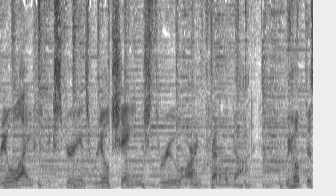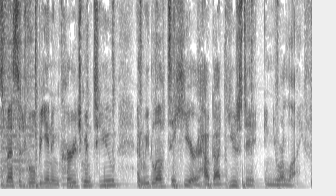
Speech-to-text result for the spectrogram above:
real life experience real change through our incredible God. We hope this message will be an encouragement to you, and we'd love to hear how God used it in your life.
